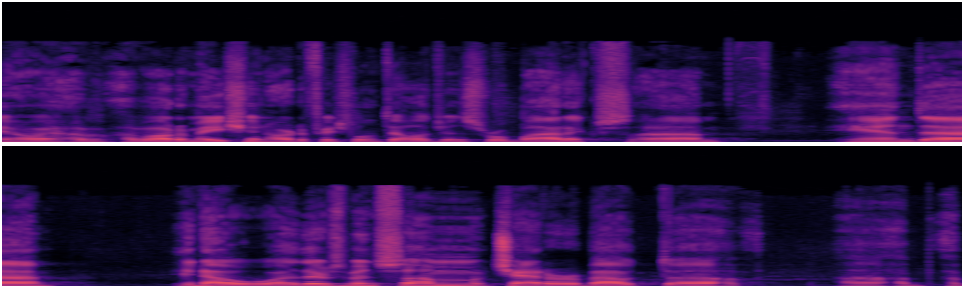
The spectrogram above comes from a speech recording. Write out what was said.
you know of, of automation, artificial intelligence, robotics, um, and uh, you know uh, there's been some chatter about. Uh, a, a,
